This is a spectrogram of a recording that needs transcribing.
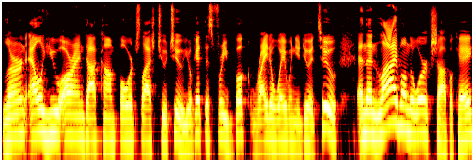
Lurn, L-U-R-N.com forward slash two two. You'll get this free book right away when you do it too. And then live on the workshop, okay?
